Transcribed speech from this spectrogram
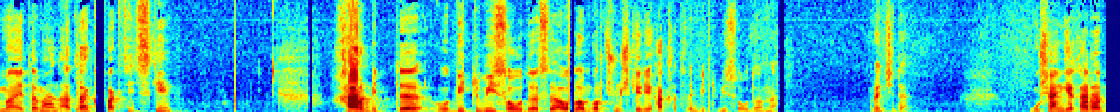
nima aytaman a так фактически har bitta b to b savdosi avvalambor tushunish kerak haqiqatdan b to b savdo emas birinchidan o'shanga qarab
